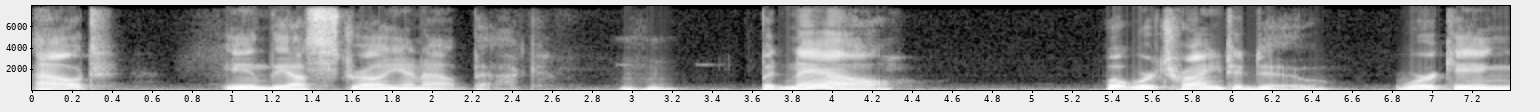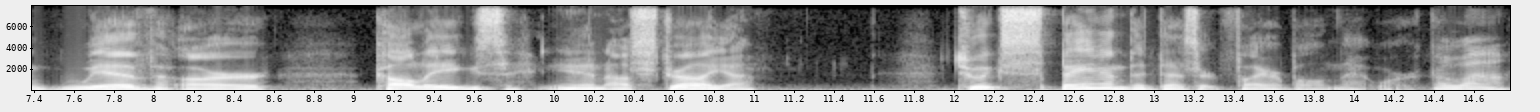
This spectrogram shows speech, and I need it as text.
out in the Australian outback. Mm-hmm. But now, what we're trying to do, working with our colleagues in Australia, to expand the Desert Fireball Network. Oh, wow.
